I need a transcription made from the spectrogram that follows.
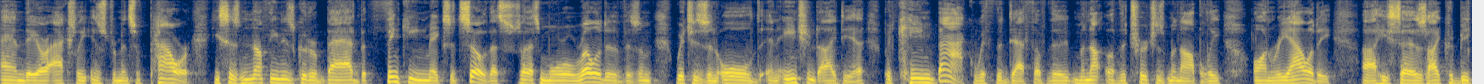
and they are actually instruments of power. He says nothing is good or bad, but thinking makes it so. That's, so that's moral relativism, which is an old and ancient idea, but came back with the death of the, of the church's monopoly on reality. Uh, he says, I could be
